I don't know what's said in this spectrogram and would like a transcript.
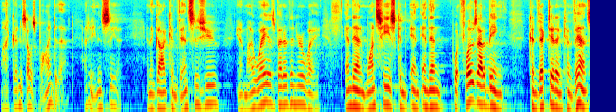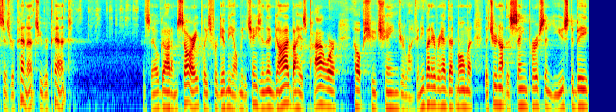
my goodness, I was blind to that. I didn't even see it. And then God convinces you, you know, my way is better than your way. And then once He's, con- and, and then what flows out of being convicted and convinced is repentance. You repent and say, Oh God, I'm sorry. Please forgive me. Help me to change. And then God, by His power, helps you change your life. Anybody ever had that moment that you're not the same person you used to be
